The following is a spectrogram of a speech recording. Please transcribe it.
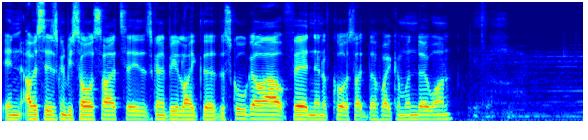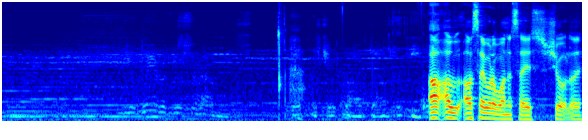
in obviously there's gonna be Soul Society. There's gonna be like the the schoolgirl outfit, and then of course like the Hueco Mundo one. I'll, I'll, I'll say what I want to say shortly.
